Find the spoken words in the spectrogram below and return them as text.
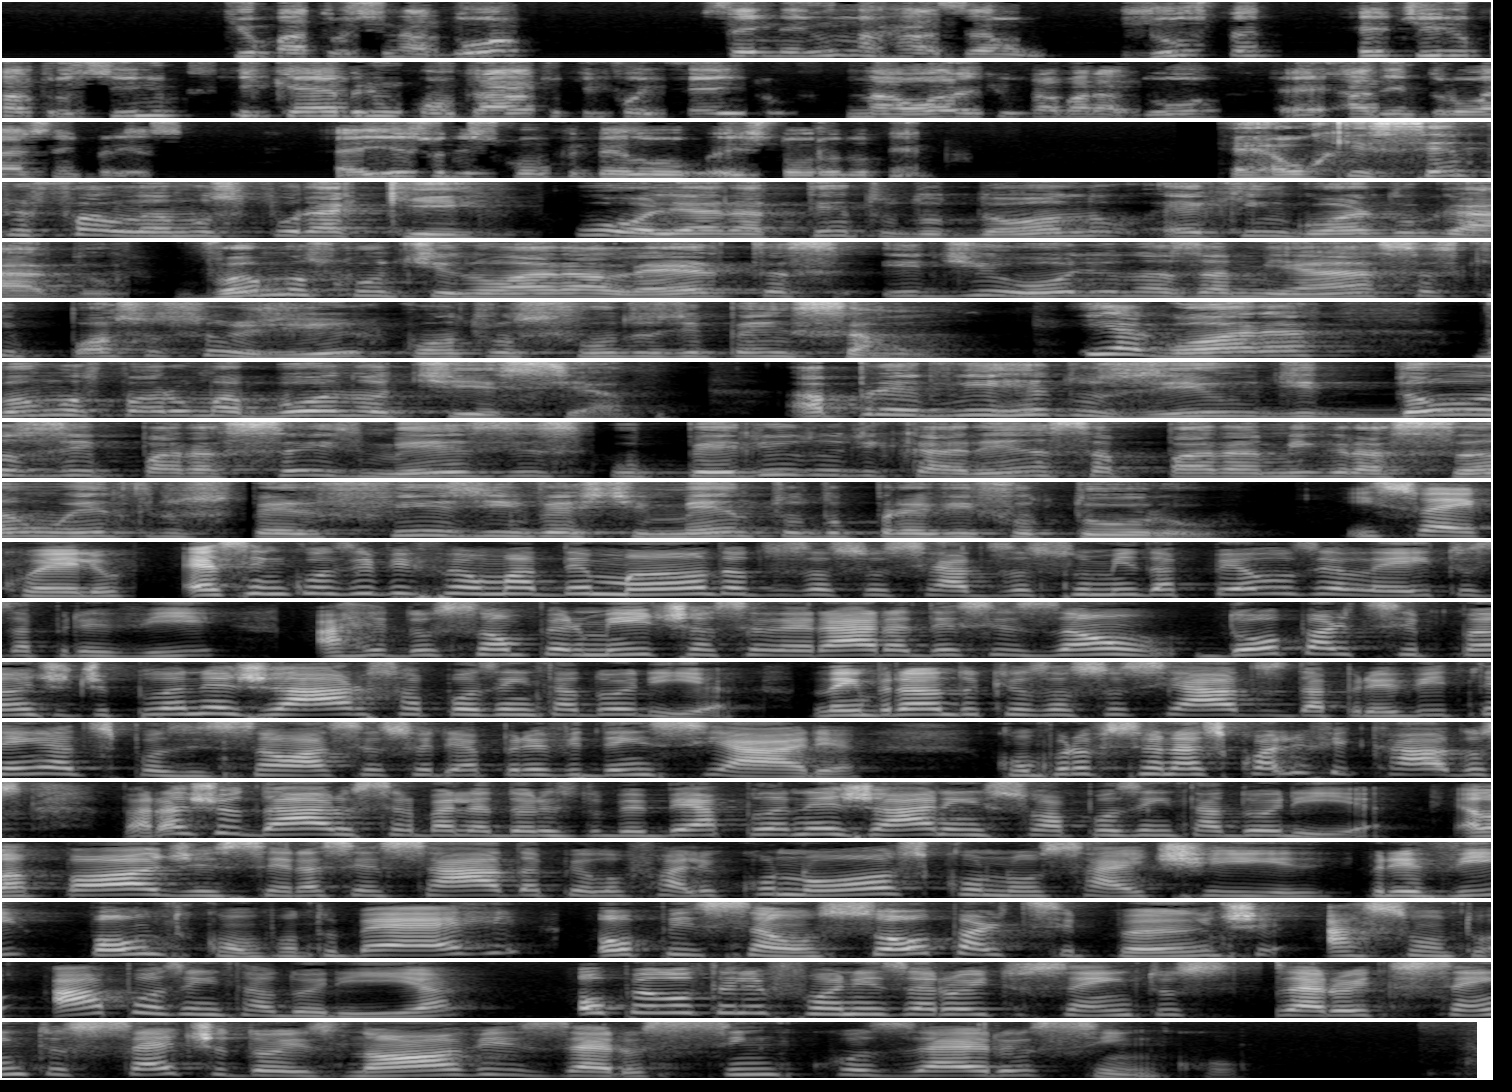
que o patrocinador, sem nenhuma razão justa, retire o patrocínio e quebre um contrato que foi feito na hora que o trabalhador é, adentrou essa empresa. É isso, desculpe pelo estouro do tempo. É o que sempre falamos por aqui. O olhar atento do dono é que engorda o gado. Vamos continuar alertas e de olho nas ameaças que possam surgir contra os fundos de pensão. E agora, vamos para uma boa notícia. A Previ reduziu de 12 para 6 meses o período de carência para a migração entre os perfis de investimento do Previ Futuro. Isso aí, Coelho. Essa, inclusive, foi uma demanda dos associados assumida pelos eleitos da Previ. A redução permite acelerar a decisão do participante de planejar sua aposentadoria. Lembrando que os associados da Previ têm à disposição a assessoria previdenciária, com profissionais qualificados para ajudar os trabalhadores do bebê a planejarem sua aposentadoria. Ela pode ser acessada pelo Fale Conosco no site previ.com.br, opção Sou Participante, assunto Aposentadoria, ou pelo telefone 0800 0800 729 0505.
